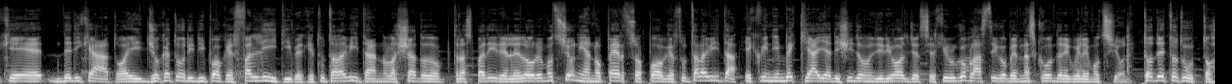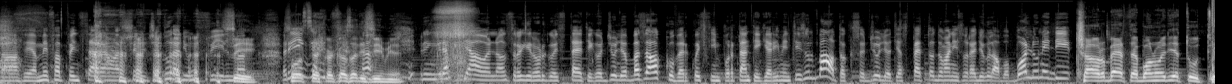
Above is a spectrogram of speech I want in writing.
che è dedicato ai giocatori di poker falliti perché tutta la vita hanno lasciato trasparire le loro emozioni, hanno perso a poker tutta la vita e quindi in vecchiaia decidono di rivolgersi al chirurgo plastico per nascondere quelle emozioni. Ti ho detto tutto. Ah, sì, a me fa pensare a una sceneggiatura di un film. sì, forse è qualcosa di simile. Ringraziamo il nostro chirurgo estetico Giulio Basocco per questi importanti chiarimenti sul Botox. Giulio, ti aspetto domani su Radio Globo. Buon lunedì. Ciao Roberta e buon lunedì a tutti.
